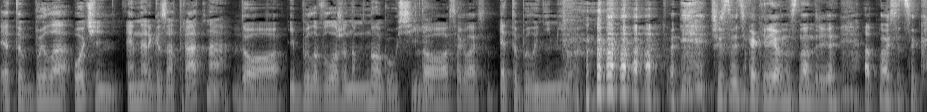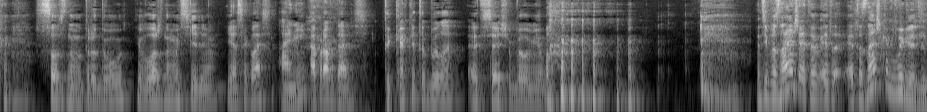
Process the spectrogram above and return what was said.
Это было очень энергозатратно, Да, и было вложено много усилий. да, согласен. Это было не мило. Чувствуете, как ревностно Андрей относится к собственному труду и вложенным усилиям? Я согласен. Они оправдались. Ты как это было? Это все еще было мило. Ну, типа, знаешь, это, это, это знаешь, как выглядит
